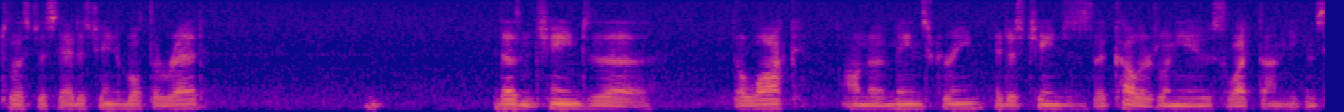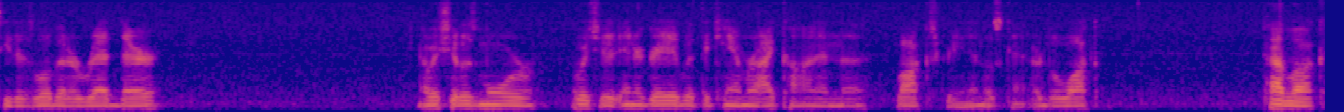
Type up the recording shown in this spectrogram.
to, let's just say I just changed both to red. It doesn't change the, the lock on the main screen. It just changes the colors when you select on. You can see there's a little bit of red there. I wish it was more, I wish it integrated with the camera icon and the lock screen and those kind, or the lock padlock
